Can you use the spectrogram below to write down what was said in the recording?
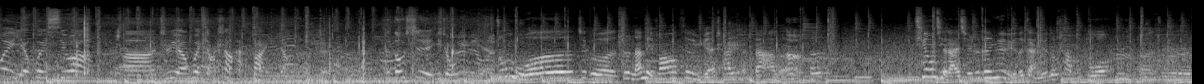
位也会希望啊职员会讲上海话一样的，对。这都是一种语言。中国这个就南北方这个语言差异很大的，嗯，它听起来其实跟粤语的感觉都差不多，嗯，就是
